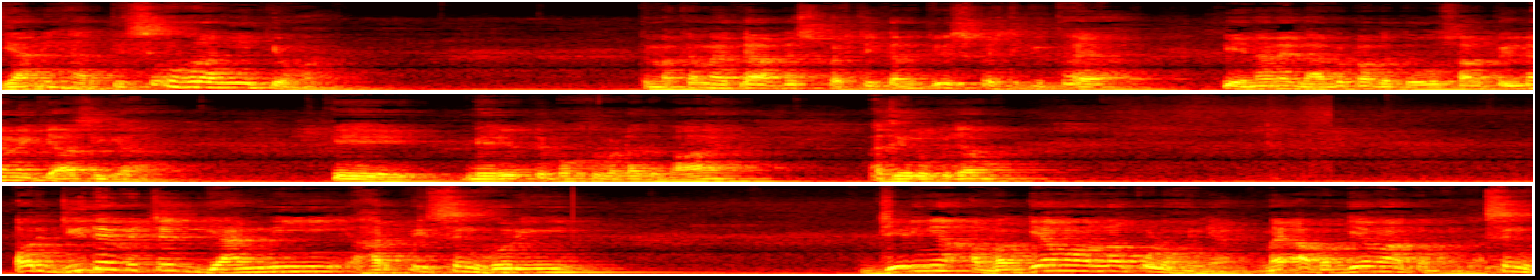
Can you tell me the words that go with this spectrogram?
ਗਿਆਨੀ ਹਰਪ੍ਰੀਤ ਸਿੰਘ ਹੋਰਾਂ ਦੀਆਂ ਕਿਉਂ ਹਨ? ਤੇ ਮੈਂ ਕਿਹਾ, ਮੈਂ ਤਾਂ ਆਪਦੇ ਸਪਸ਼ਟੀਕਰਨ ਚ ਵੀ ਸਪਸ਼ਟ ਕੀਤਾ ਹੈ ਕਿ ਇਹਨਾਂ ਨੇ ਲਗਭਗ 2 ਸਾਲ ਪਹਿਲਾਂ ਵੀ ਕਿਹਾ ਸੀਗਾ ਕਿ ਮੇਰੇ ਉੱਤੇ ਬਹੁਤ ਵੱਡਾ ਦਬਾਅ ਹੈ, ਅਜੇ ਰੁਕ ਜਾਓ। ਔਰ ਜਿਹਦੇ ਵਿੱਚ ਗਿਆਨੀ ਹਰਪ੍ਰੀਤ ਸਿੰਘ ਹੋਰੀ ਜਿਹੜੀਆਂ ਅਵਗਿਆਵਾਂ ਉਹਨਾਂ ਕੋਲ ਹੋਈਆਂ ਮੈਂ ਅਵਗਿਆਵਾਂ ਕਹਾਂਗਾ। ਸਿੰਘ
